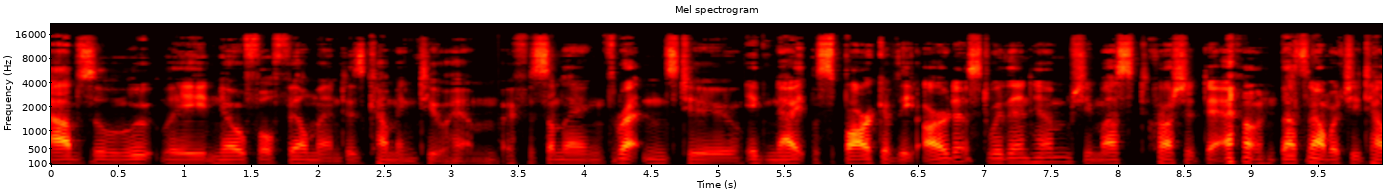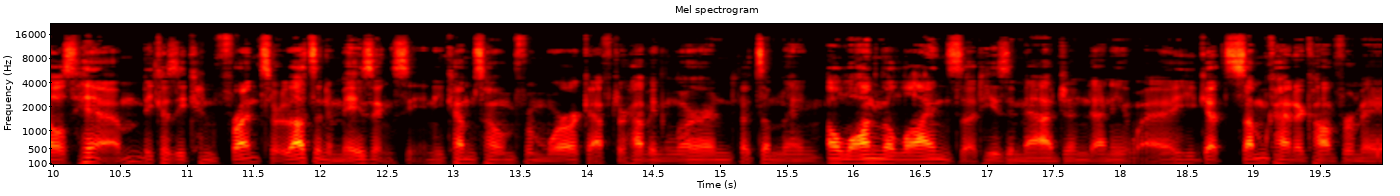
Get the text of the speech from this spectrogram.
Absolutely no fulfillment is coming to him. If something threatens to ignite the spark of the artist within him, she must crush it down. That's not what she tells him because he confronts her. That's an amazing scene. He comes home home from work after having learned that something along the lines that he's imagined anyway. He gets some kind of confirmation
